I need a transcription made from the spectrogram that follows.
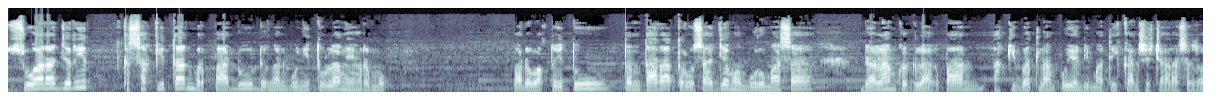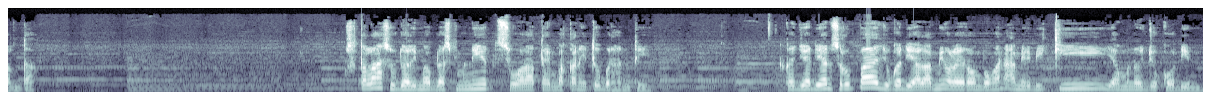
Suara jerit kesakitan berpadu dengan bunyi tulang yang remuk. Pada waktu itu, tentara terus saja memburu masa dalam kegelapan akibat lampu yang dimatikan secara serentak. Setelah sudah 15 menit, suara tembakan itu berhenti. Kejadian serupa juga dialami oleh rombongan Amir Biki yang menuju Kodim.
